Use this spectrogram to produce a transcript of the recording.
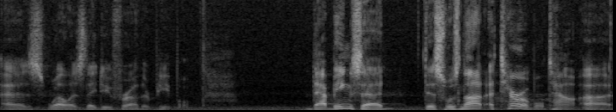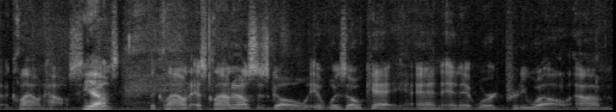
as well as they do for other people. That being said, this was not a terrible town uh, clown house. Yeah. As the clown, as clown houses go, it was okay, and and it worked pretty well. Um,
